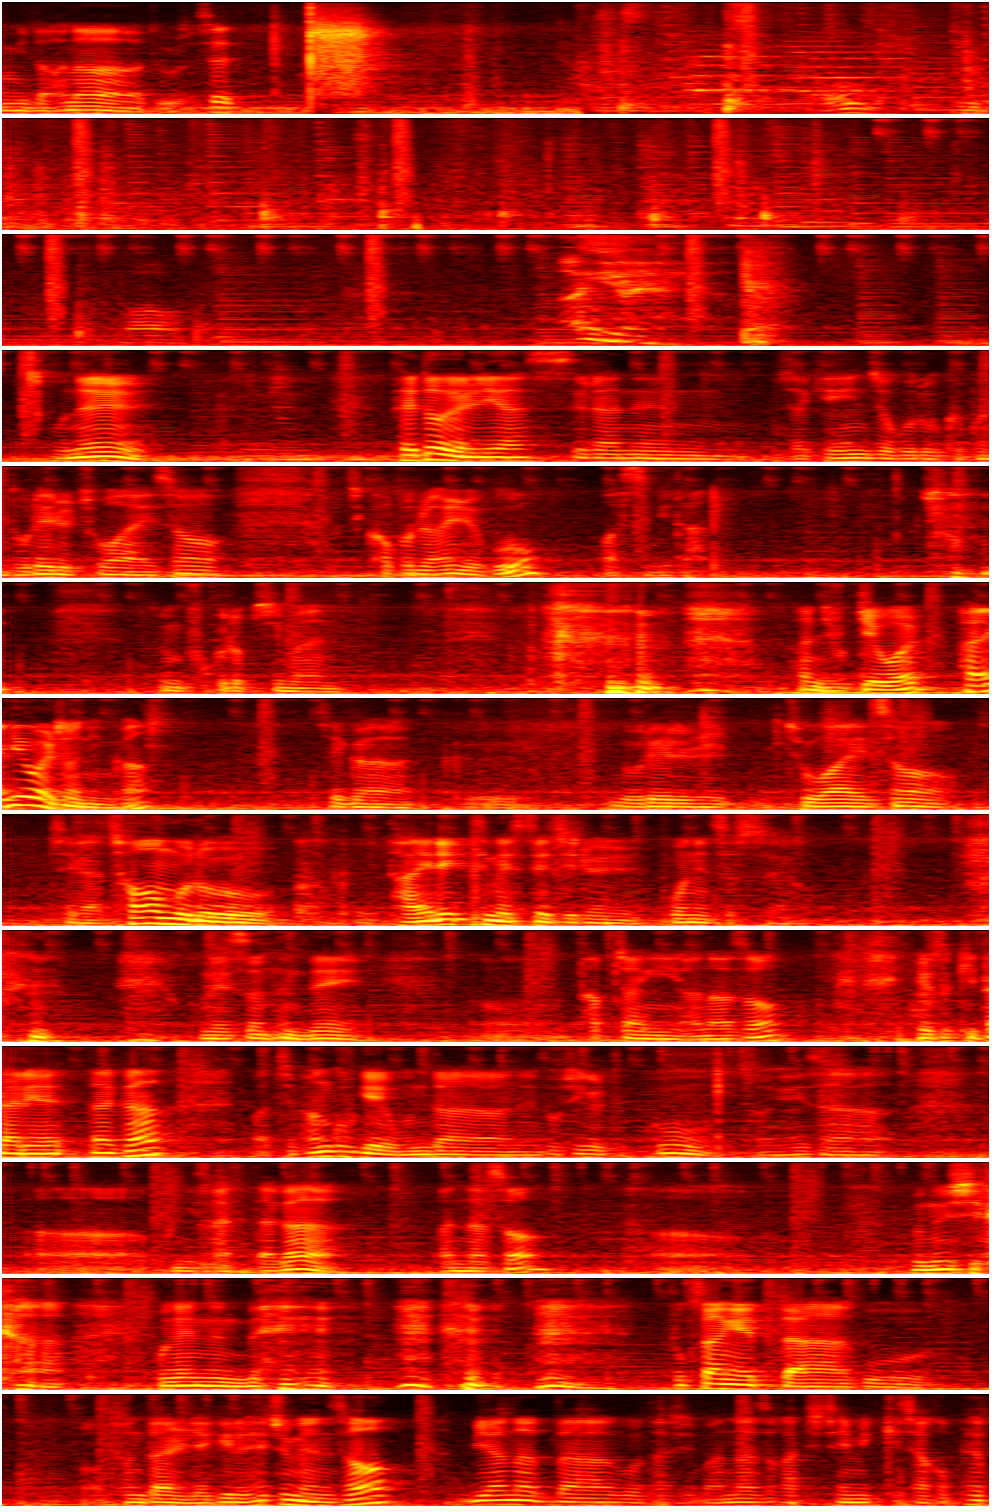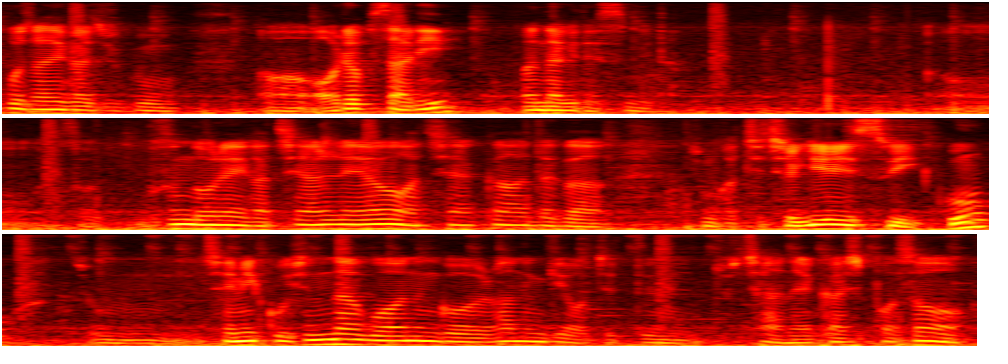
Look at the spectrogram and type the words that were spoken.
갑니다. 하나, 둘, 셋. 어우. 와우. 오늘 그 페더 엘리아스라는 제가 개인적으로 그분 노래를 좋아해서 같이 커버를 하려고 왔습니다. 좀, 좀 부끄럽지만 한 6개월, 8개월 전인가 제가 그 노래를 좋아해서 제가 처음으로 그 다이렉트 메시지를 보냈었어요. 보냈었는데 어, 답장이 안 와서 계속 기다리다가 마침 한국에 온다는 소식을 듣고 저희 회사 어, 분이 갔다가 만나서 어, 은우 씨가 보냈는데 속상했다고 어, 전달 얘기를 해주면서 미안하다고 다시 만나서 같이 재밌게 작업해보자 해가지고 어, 어렵사리 만나게 됐습니다. 어, 그래서 무슨 노래 같이 할래요? 같이 할까 하다가 좀 같이 즐길 수 있고 좀 재밌고 신나고 하는 걸 하는 게 어쨌든 좋지 않을까 싶어서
